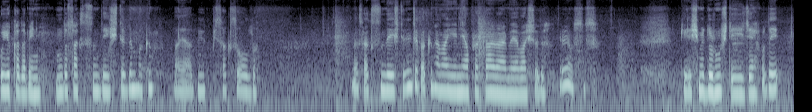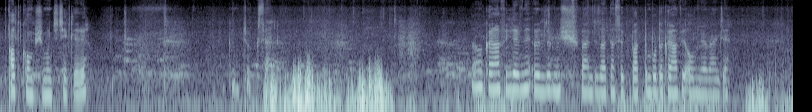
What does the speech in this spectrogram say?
Bu yuka da benim. Bunu da saksısını değiştirdim. Bakın bayağı büyük bir saksı oldu. Ve saksısını değiştirince bakın hemen yeni yapraklar vermeye başladı. Görüyor musunuz? Gelişimi durmuştu iyice. Bu da alt komşumun çiçekleri. Bakın çok güzel. Ama karanfillerini öldürmüş. Ben de zaten söküp attım. Burada karanfil olmuyor bence.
